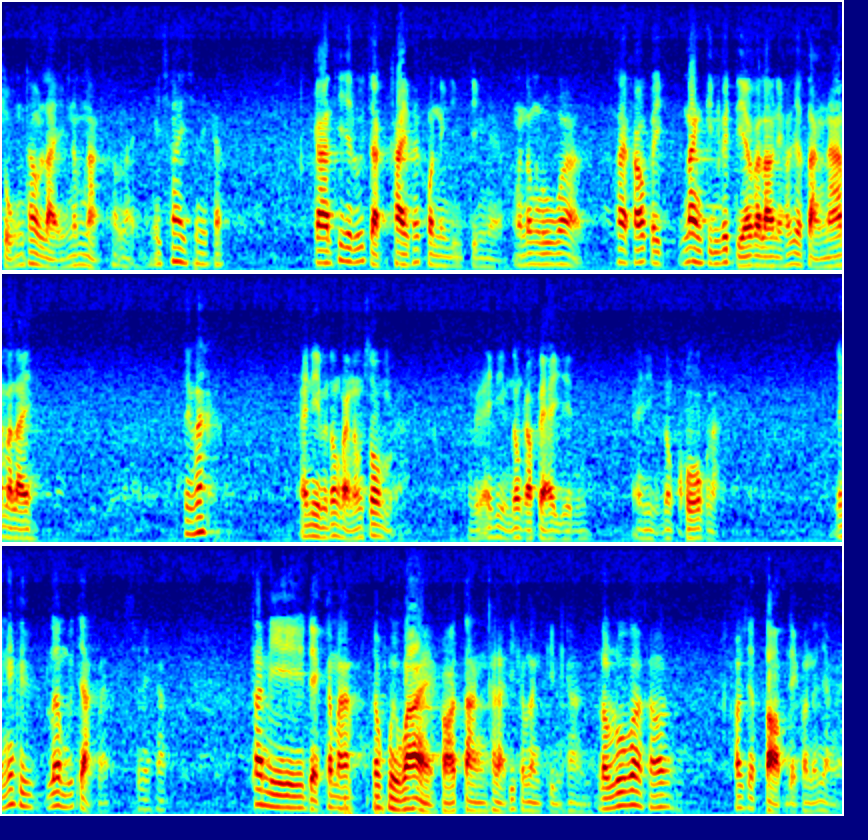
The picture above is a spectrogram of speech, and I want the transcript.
สูงเท่าไหร่ น้ำหนักเท่าไหร่ ไม่ใช่ใช่ไหมครับ การที่จะรู้จักใครสักคนหนึ่งจริงๆเนี่ยมันต้องรู้ว่า ถ้าเขาไปนั่งกินก๋วยเตี๋ยวกับเราเนี่ยเขาจะสั่งน้ำอะไรใช่ไหมไอ้นี่มันต้องสั่งน้ำส้มหรือไอ้นี่มันต้องกาแฟเย็นไอ้นี่มันต้องโค้กล่ะ อย่างนี้คือเริ่มรู้จักแล้วใช่ไหมครับ ถ้ามีเด็กเข้ามายกมือไหว้ขอตังค์ขณะที่กำลังกินข้าวเรารู้ว่าเขาเขาจะตอบเด็กคนนั้นอย่างไร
